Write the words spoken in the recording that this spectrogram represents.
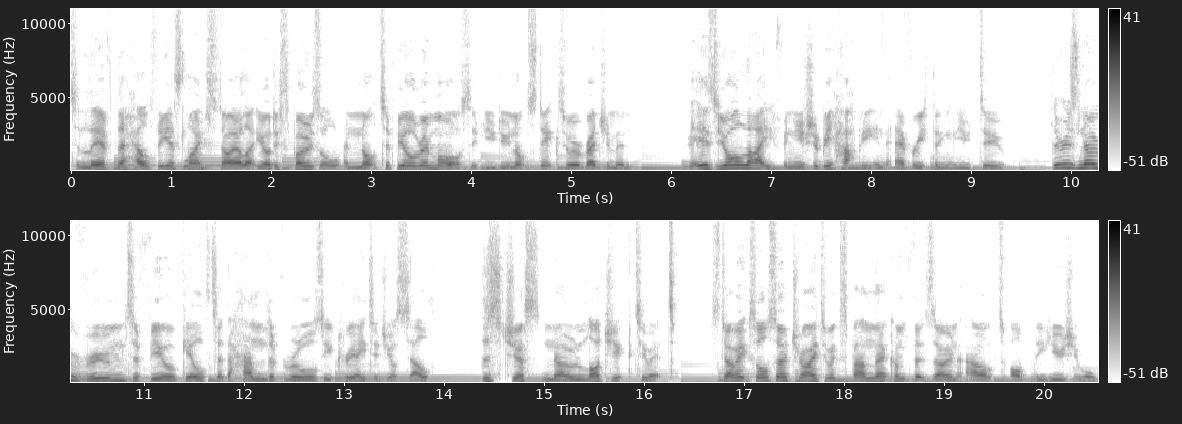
To live the healthiest lifestyle at your disposal and not to feel remorse if you do not stick to a regimen. It is your life, and you should be happy in everything you do. There is no room to feel guilt at the hand of rules you created yourself. There's just no logic to it. Stoics also try to expand their comfort zone out of the usual.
